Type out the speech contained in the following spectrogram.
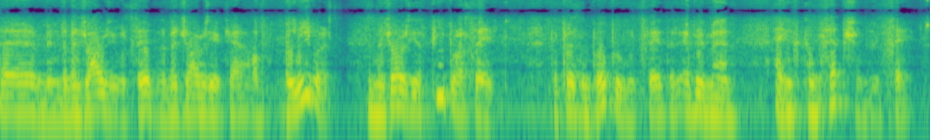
uh, I mean, the majority would say that the majority of, of believers, the majority of people are saved. The present Pope would say that every man at his conception is saved.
